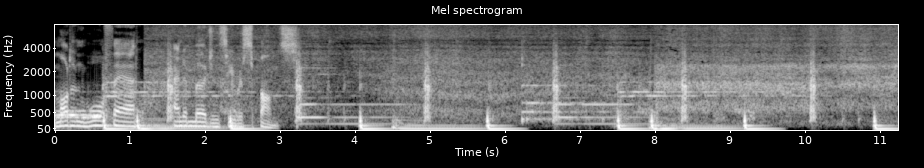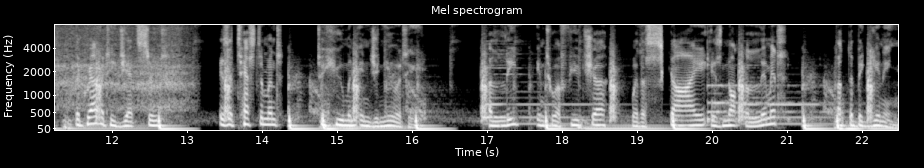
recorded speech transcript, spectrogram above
modern warfare and emergency response. The Gravity Jet suit is a testament to human ingenuity, a leap into a future where the sky is not the limit, but the beginning.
